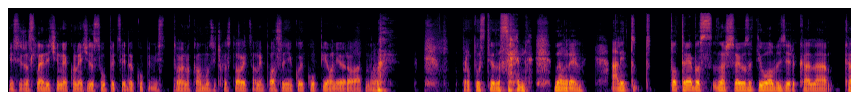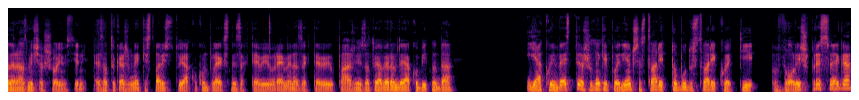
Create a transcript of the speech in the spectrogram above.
misliš da sledeći neko neće da se upeca i da kupi, mislim, to je ono kao muzička stolica, onaj poslednji koji kupi, on je verovatno propustio da sedne na vreme. Ali to, to, to treba, znaš, sve uzeti u obzir kada, kada razmišljaš o investiranju. E, zato kažem, neke stvari su tu jako kompleksne, zahtevaju vremena, zahtevaju pažnje, zato ja verujem da je jako bitno da i ako investiraš u neke pojedinačne stvari, to budu stvari koje ti voliš pre svega,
